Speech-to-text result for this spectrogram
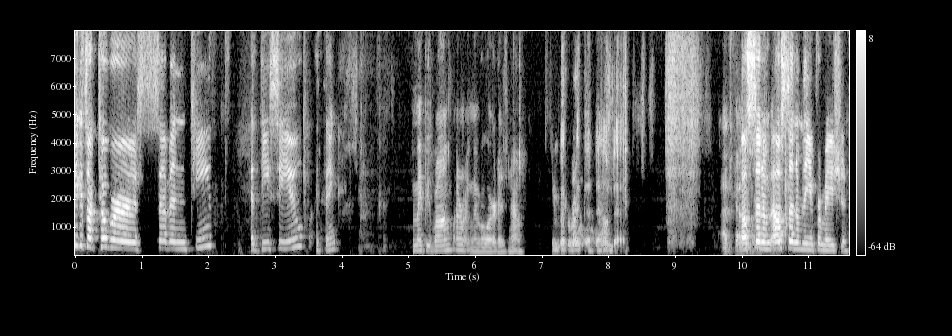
October concert? I think it's October seventeenth at DCU. I think. I might be wrong. I don't remember where it is now. You better write that down, Dad. I've got, I'll send him. I'll send him the information.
